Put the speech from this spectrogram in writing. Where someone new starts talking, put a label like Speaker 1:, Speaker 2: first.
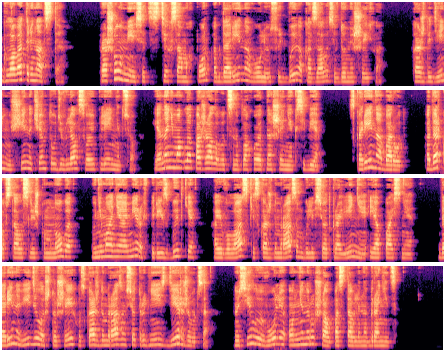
Speaker 1: Глава 13. Прошел месяц с тех самых пор, когда Рина волею судьбы оказалась в доме шейха. Каждый день мужчина чем-то удивлял свою пленницу, и она не могла пожаловаться на плохое отношение к себе. Скорее наоборот, подарков стало слишком много, внимания Амира в переизбытке, а его ласки с каждым разом были все откровеннее и опаснее – Дарина видела, что шейху с каждым разом все труднее сдерживаться, но силою воли он не нарушал поставленных границ.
